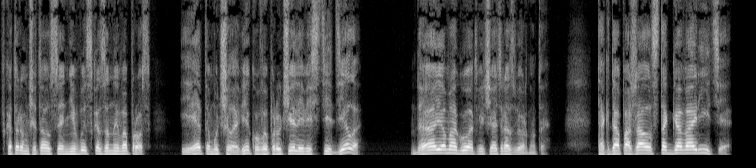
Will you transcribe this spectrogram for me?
в котором читался невысказанный вопрос. «И этому человеку вы поручили вести дело?» «Да, я могу отвечать развернуто». «Тогда, пожалуйста, говорите.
